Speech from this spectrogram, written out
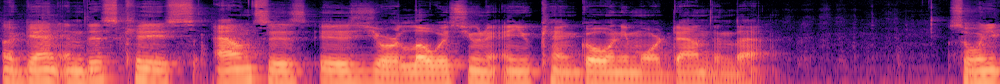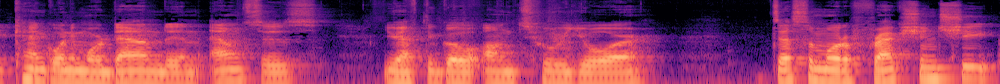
Again, in this case, ounces is your lowest unit and you can't go any more down than that. So when you can't go any more down than ounces, you have to go onto your decimal to fraction sheet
